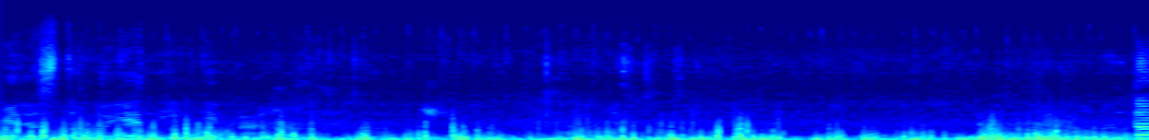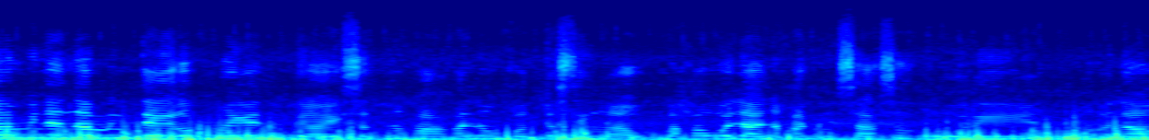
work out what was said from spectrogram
Ginusto ko yan, hindi pa. Ang dami na naming day off ngayon guys at nakakalungkot kasi nga baka wala na kaming sasahurin. Na lang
